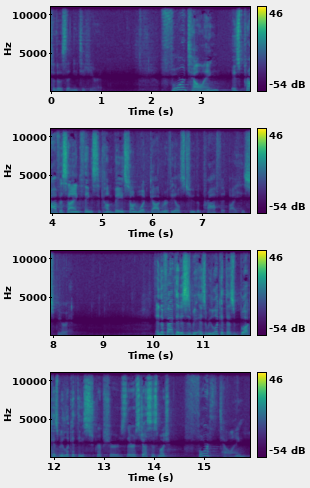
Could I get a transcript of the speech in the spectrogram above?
to those that need to hear it. Foretelling is prophesying things to come based on what God reveals to the prophet by his Spirit. And the fact that as we, as we look at this book, as we look at these scriptures, there is just as much forthtelling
